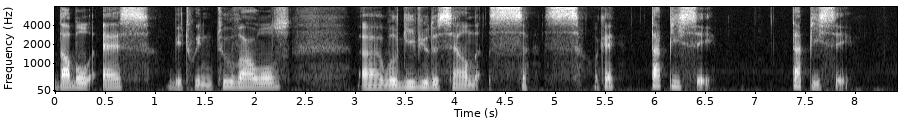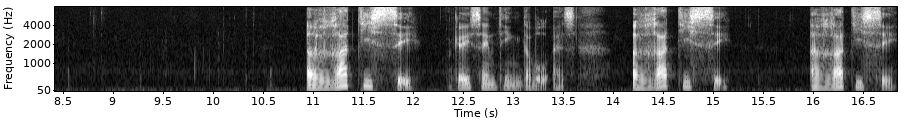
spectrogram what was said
double S between two vowels uh, will give you the sound S, S okay? Tapisser, tapisser. Ratisser, okay? Same thing, double S. Ratisser, ratisser.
